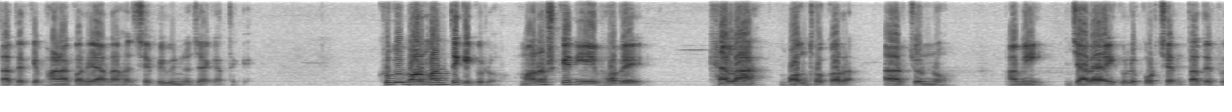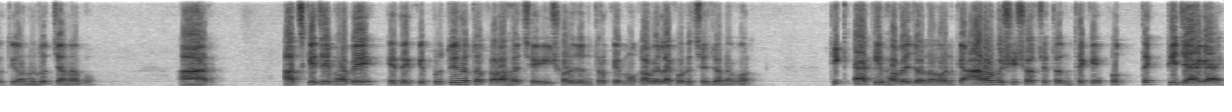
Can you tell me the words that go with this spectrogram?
তাদেরকে ভাড়া করে আনা হয়েছে বিভিন্ন জায়গা থেকে। খুবই মর্মান্তিক এগুলো। মানুষকে নিয়ে এইভাবে খেলা বন্ধ করার জন্য আমি যারা এগুলো করছেন তাদের প্রতি অনুরোধ জানাব। আর আজকে যেভাবে এদেরকে প্রতিহত করা হয়েছে, এই ষড়যন্ত্রকে মোকাবেলা করেছে জনগণ, ঠিক একইভাবে জনগণকে আরও বেশি সচেতন থেকে প্রত্যেকটি জায়গায়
